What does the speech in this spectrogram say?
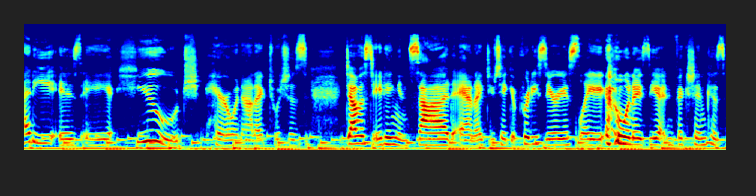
Eddie is a huge heroin addict, which is devastating and sad. And I do take it pretty seriously when I see it in fiction because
